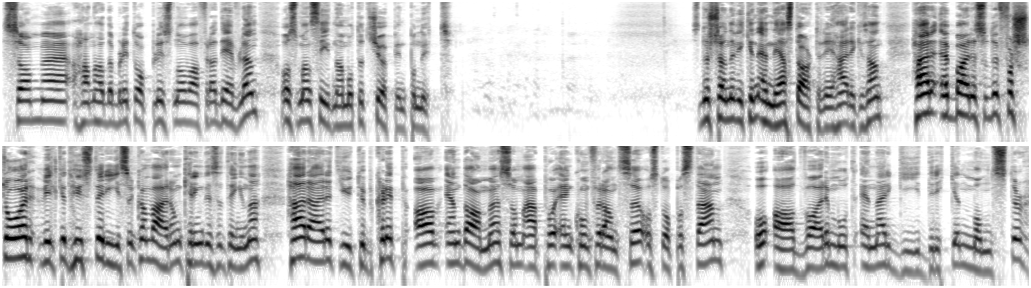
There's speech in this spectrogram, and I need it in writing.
som han hadde blitt opplyst nå var fra djevelen, og som han siden har måttet kjøpe inn på nytt. Så du skjønner hvilken ende jeg starter i her. ikke sant? Her, er Bare så du forstår hvilket hysteri som kan være omkring disse tingene. Her er et YouTube-klipp av en dame som er på en konferanse og står på stand og advarer mot energidrikken Monster,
